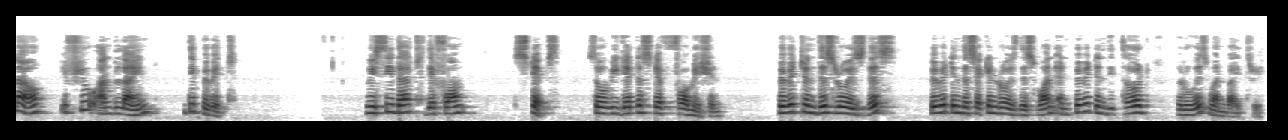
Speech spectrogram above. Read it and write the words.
Now, if you underline the pivot, we see that they form steps. So we get a step formation. Pivot in this row is this, pivot in the second row is this one, and pivot in the third row is 1 by 3.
